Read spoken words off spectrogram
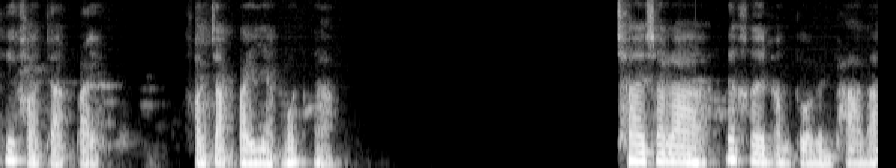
ที่เขาจากไป เขาจากไปอย่างงดงามชายชราไม่เคยทำตัวเป็นภาระ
